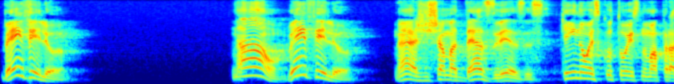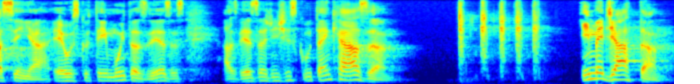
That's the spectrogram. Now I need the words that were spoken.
Vem, filho. Não, vem, filho. Né? A gente chama dez vezes. Quem não escutou isso numa pracinha? Eu escutei muitas vezes. Às vezes a gente escuta em casa. Imediata.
